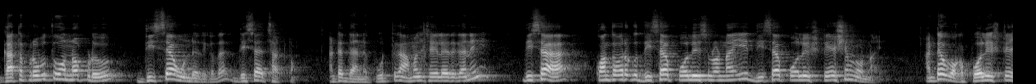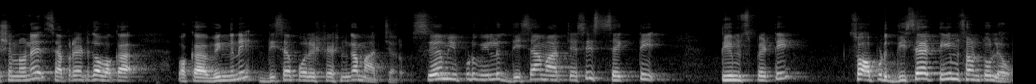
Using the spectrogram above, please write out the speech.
గత ప్రభుత్వం ఉన్నప్పుడు దిశ ఉండేది కదా దిశ చట్టం. అంటే దాన్ని పూర్తిగా అమలు చేయలేదు కానీ దిశ కొంతవరకు దిశ పోలీసులు ఉన్నాయి దిశ పోలీస్ స్టేషన్లు ఉన్నాయి. అంటే ఒక పోలీస్ స్టేషన్లోనే సెపరేట్గా ఒక ఒక వింగ్ని దిశ పోలీస్ స్టేషన్గా మార్చారు. సేమ్ ఇప్పుడు వీళ్ళు దిశ మార్చేసి శక్తి టీమ్స్ పెట్టి సో అప్పుడు దిశ టీమ్స్ అంటూ లేవు.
